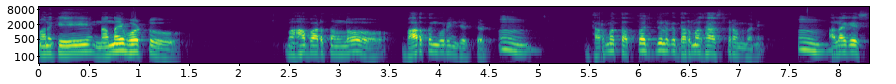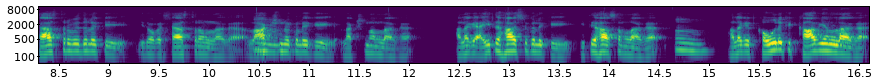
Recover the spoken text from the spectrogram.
మనకి నన్నయ్య భట్టు మహాభారతంలో భారతం గురించి చెప్తాడు. ధర్మ తత్వజ్ఞులకు ధర్మశాస్త్రం అని. అలాగే శాస్త్ర విధులకి ఇది ఒక శాస్త్రం లాగా లాక్షణికులకి లక్షణం లాగా అలాగే ఐతిహాసికులకి ఇతిహాసం లాగా అలాగే కవులకి కావ్యం లాగా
